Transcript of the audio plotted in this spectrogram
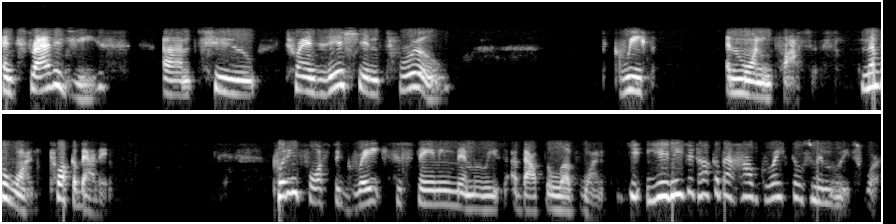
and strategies um, to transition through grief and mourning process. Number one, talk about it. Putting forth the great sustaining memories about the loved one. You, you need to talk about how great those memories were.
